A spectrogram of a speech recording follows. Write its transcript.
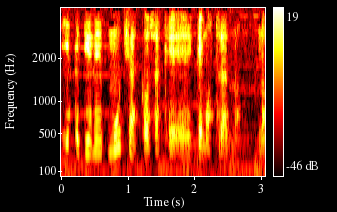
y es que tiene muchas cosas que, que mostrarnos, ¿no?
